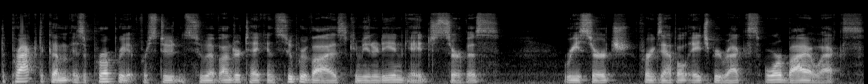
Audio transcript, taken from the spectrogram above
The practicum is appropriate for students who have undertaken supervised community engaged service, research, for example HBREX or BioX,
